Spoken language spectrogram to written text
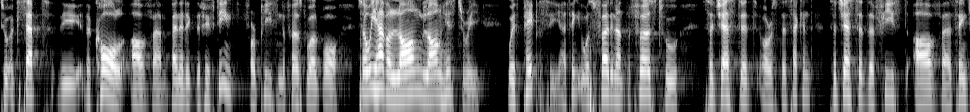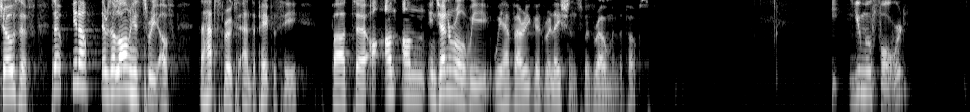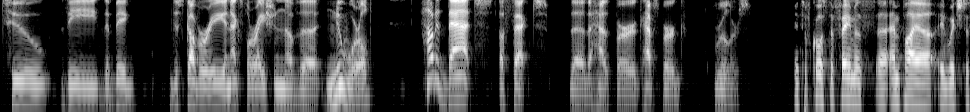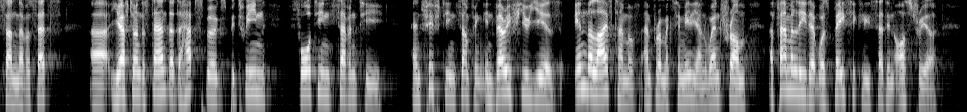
to accept the, the call of uh, Benedict XV for peace in the First World War. So we have a long, long history with papacy. I think it was Ferdinand I who suggested, or the second, suggested the feast of uh, St. Joseph. So, you know, there's a long history of the Habsburgs and the papacy. But uh, on, on, in general, we, we have very good relations with Rome and the popes. You move forward to the the big discovery and exploration of the New World. How did that affect the the Habsburg Habsburg rulers? It's of course the famous uh, empire in which the sun never sets. Uh, you have to understand that the Habsburgs between 1470 and 15 something, in very few years, in the lifetime of Emperor Maximilian, went from a family that was basically set in Austria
